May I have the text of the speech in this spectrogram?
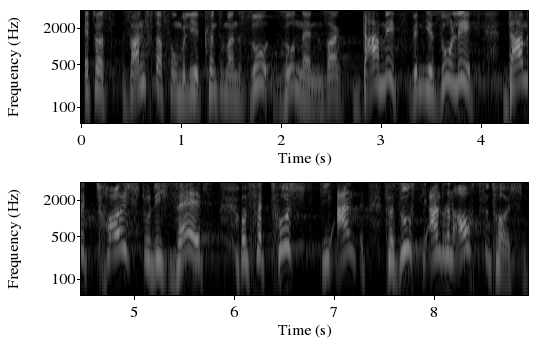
Etwas sanfter formuliert könnte man es so, so nennen und sagt, damit, wenn ihr so lebt, damit täuscht du dich selbst und vertuscht die, versuchst die anderen auch zu täuschen.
